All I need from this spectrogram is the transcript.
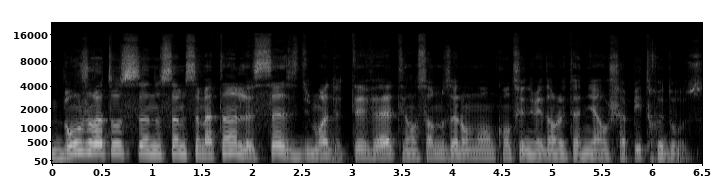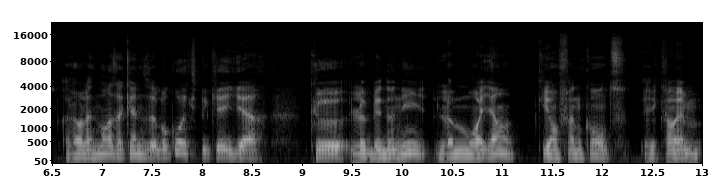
Bonjour à tous, nous sommes ce matin le 16 du mois de Tevet et ensemble nous allons continuer dans le Tania au chapitre 12. Alors l'Admorazaken nous a beaucoup expliqué hier que le Benoni, l'homme moyen, qui en fin de compte est quand même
